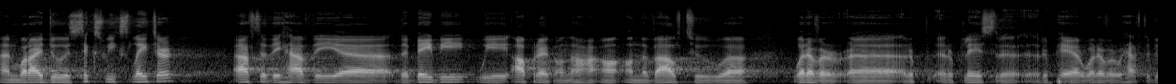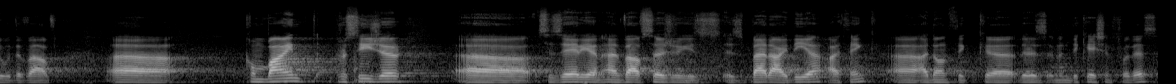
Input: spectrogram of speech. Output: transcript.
and what I do is six weeks later after they have the, uh, the baby, we operate on the, on the valve to uh, whatever, uh, re replace, re repair, whatever we have to do with the valve. Uh, combined procedure, uh, cesarean and valve surgery is, is bad idea, I think. Uh, I don't think there's an indication for this.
